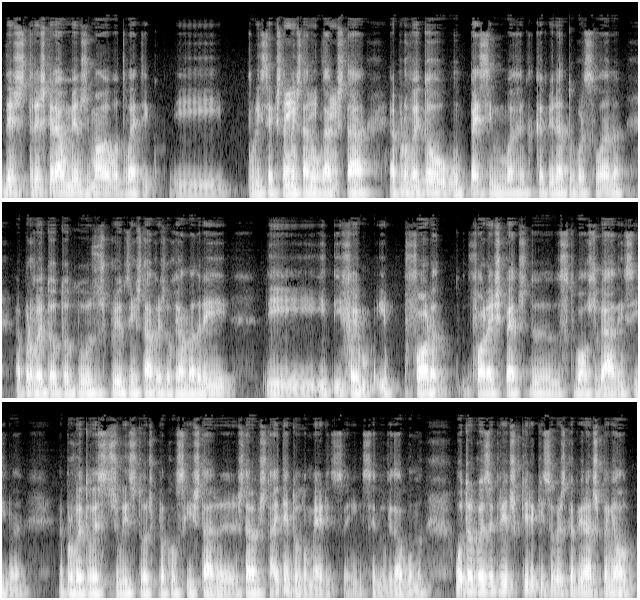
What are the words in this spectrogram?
destes três, calhar o menos mau é o Atlético. E por isso é que também sim, está no lugar sim, que está. Aproveitou um péssimo arranque de campeonato do Barcelona, aproveitou todos os períodos instáveis do Real Madrid e, e, foi e fora, fora aspectos de, de futebol jogado em si, não é? aproveitou esses deslizes todos para conseguir estar, estar onde está e tem todo o mérito, sem, sem dúvida alguma. Outra coisa que queria discutir aqui sobre este campeonato espanhol,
